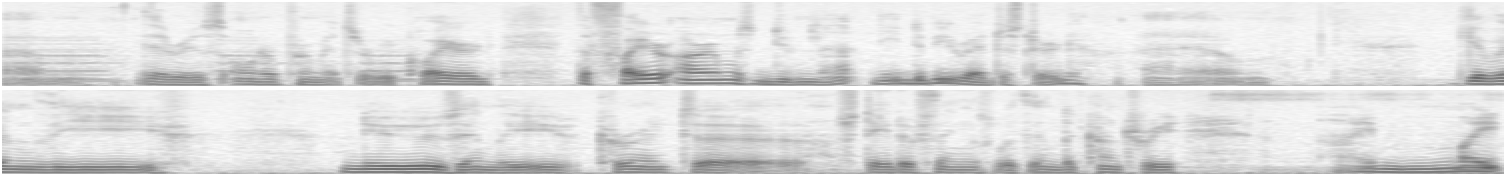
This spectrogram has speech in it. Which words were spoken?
Um, there is owner permits are required. The firearms do not need to be registered. Um, given the news and the current uh, state of things within the country, I might,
